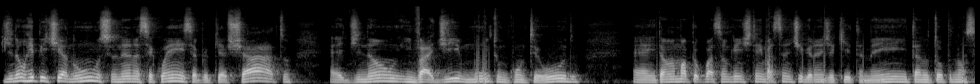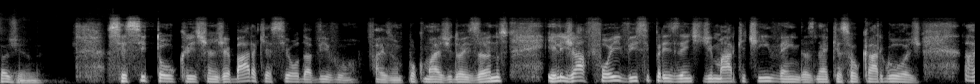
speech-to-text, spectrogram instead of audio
de não repetir anúncio né, na sequência, porque é chato, é, de não invadir muito um conteúdo. É, então é uma preocupação que a gente tem bastante grande aqui também e está no topo da nossa agenda. Você citou o Christian Gebara, que é CEO da Vivo faz um pouco mais de dois anos. Ele já foi vice-presidente de marketing e vendas, né? Que é seu cargo hoje. A,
